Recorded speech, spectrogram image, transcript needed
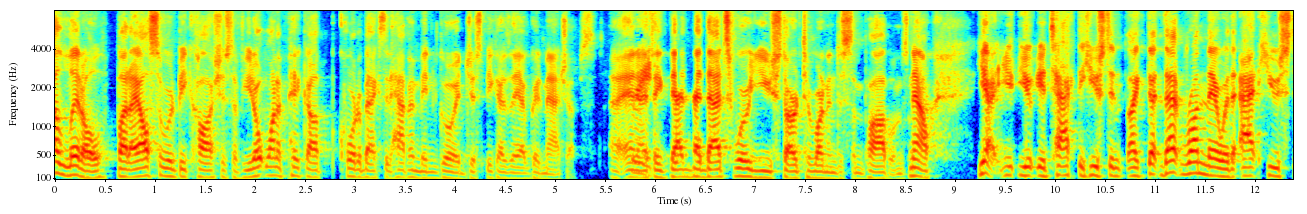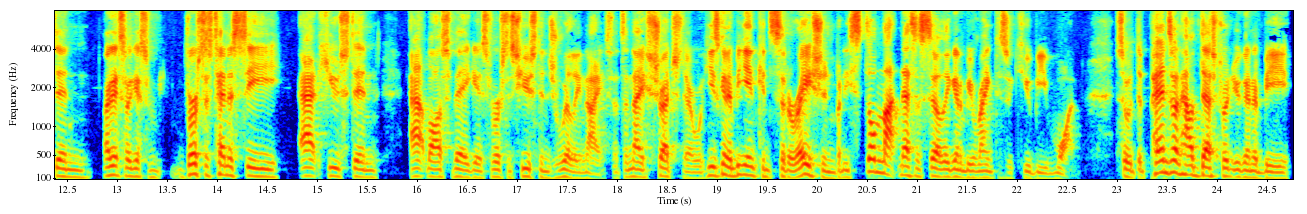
a little but i also would be cautious if you don't want to pick up quarterbacks that haven't been good just because they have good matchups uh, and i think that, that that's where you start to run into some problems now yeah you, you attack the houston like that that run there with at houston i guess i guess versus tennessee at houston at Las Vegas versus Houston's really nice. That's a nice stretch there where he's going to be in consideration, but he's still not necessarily going to be ranked as a QB one. So it depends on how desperate you're going to be.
